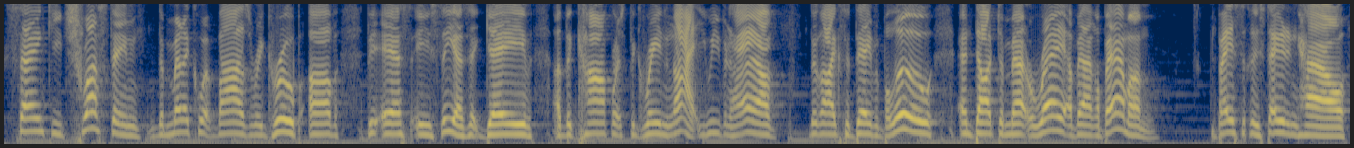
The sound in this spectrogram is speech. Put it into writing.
Sankey trusting the medical advisory group of the SEC as it gave uh, the conference the green light. You even have the likes of David Ballou and Dr. Matt Rhea of Alabama basically stating how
